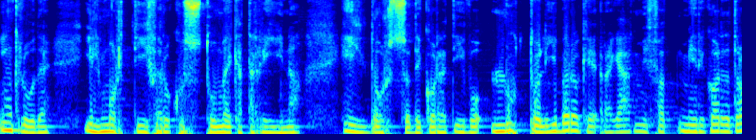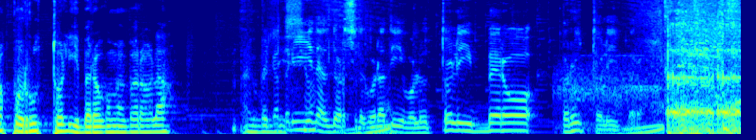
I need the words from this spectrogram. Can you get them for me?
include il mortifero costume Catrina e il dorso decorativo lutto libero che, raga, mi, fa, mi ricorda troppo rutto libero come parola. È bellissimo. Catrina, il dorso decorativo, lutto libero, rutto libero. Eh,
